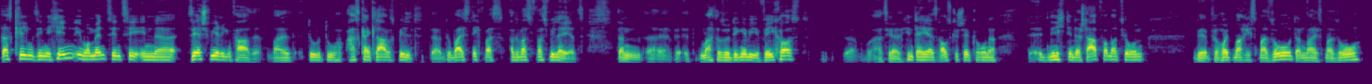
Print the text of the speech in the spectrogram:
Das kriegen sie nicht hin. Im Moment sind sie in einer sehr schwierigen Phase, weil du du hast kein klares Bild. Du weißt nicht, was also was was will er jetzt. Dann äh, macht er so Dinge wie Weghorst, hat ja hinterher ist rausgestellt Corona, nicht in der Startformation. Für heute mache ich es mal so, dann mache ich es mal so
